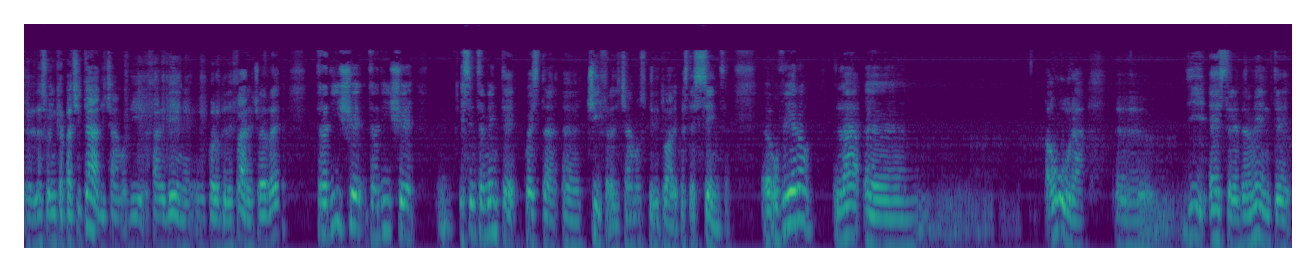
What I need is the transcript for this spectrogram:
eh, la sua incapacità, diciamo, di fare bene quello che deve fare, cioè il re, tradisce, tradisce essenzialmente questa eh, cifra, diciamo, spirituale, questa essenza, eh, ovvero la ehm, paura di essere veramente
